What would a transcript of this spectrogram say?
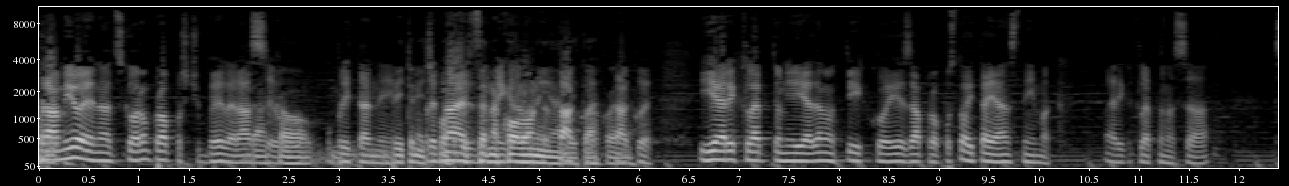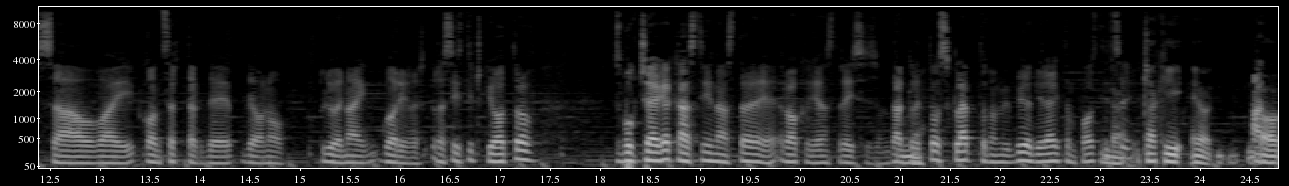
Dramio je nad skorom propašću bele rase da, kao, u, u Britaniji. Britanija će postati crna kolonija. Tako, tako, je, tako je. I Eric Clapton je jedan od tih koji je zapravo, postoji taj jedan snimak Erika Claptona sa, sa ovaj koncerta gde, gde ono pljuje najgori rasistički otrov, zbog čega kasnije nastaje Rock Against Racism. Dakle, da. to s Claptonom je bio direktan posticaj. Da, čak i evo, A,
